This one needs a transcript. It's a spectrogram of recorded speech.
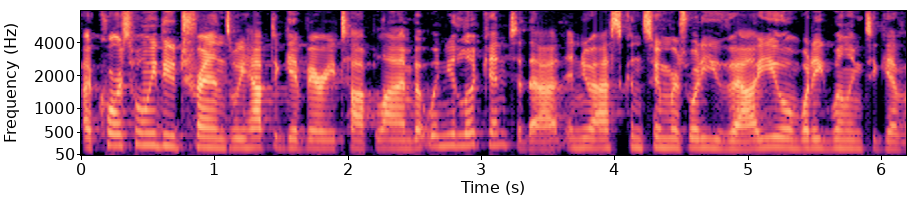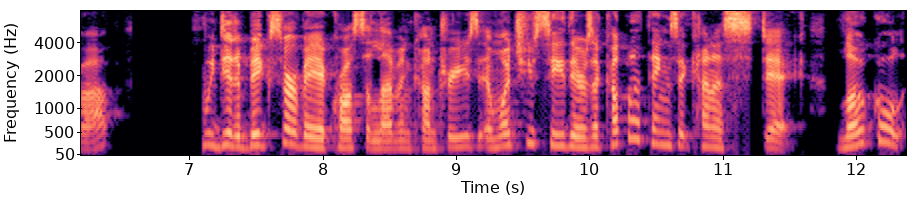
of course, when we do trends, we have to give very top line. But when you look into that and you ask consumers, what do you value and what are you willing to give up? We did a big survey across 11 countries. And what you see, there's a couple of things that kind of stick. Local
